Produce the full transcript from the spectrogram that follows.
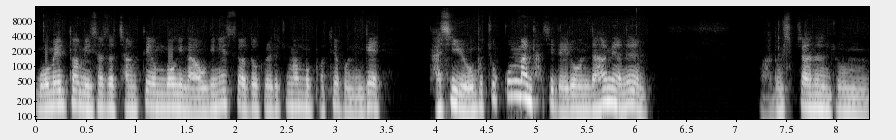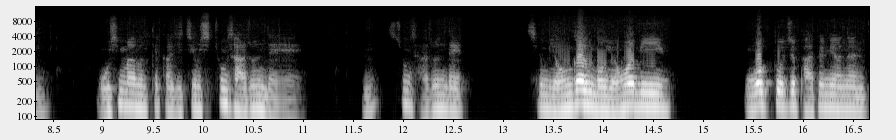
모멘텀이 있어서 장대 음봉이 나오긴 했어도 그래도 좀 한번 버텨보는 게 다시 요 조금만 다시 내려온다 하면은 아, 녹십자는 좀 50만 원대까지 지금 시총 4조인데 음? 시총 4조인데 지금 연간 뭐 영업이 5억 도즈 받으면은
